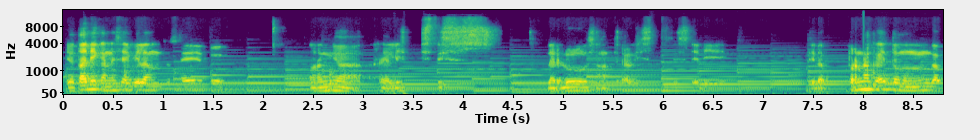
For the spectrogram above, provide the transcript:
ya tadi karena saya bilang tuh saya itu orangnya realistis. Dari dulu sangat realistis jadi tidak pernah kayak itu menganggap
